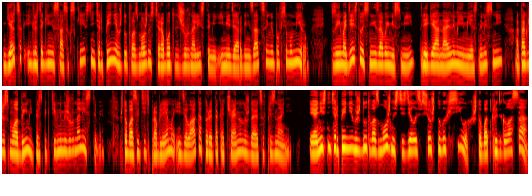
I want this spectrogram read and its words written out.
Герцог и герцогиня Сассекские с нетерпением ждут возможности работать с журналистами и медиаорганизациями по всему миру, взаимодействовать с низовыми СМИ, региональными и местными СМИ, а также с молодыми, перспективными журналистами, чтобы осветить проблемы и дела, которые так отчаянно нуждаются в признании. И они с нетерпением ждут возможности сделать все, что в их силах, чтобы открыть голоса,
